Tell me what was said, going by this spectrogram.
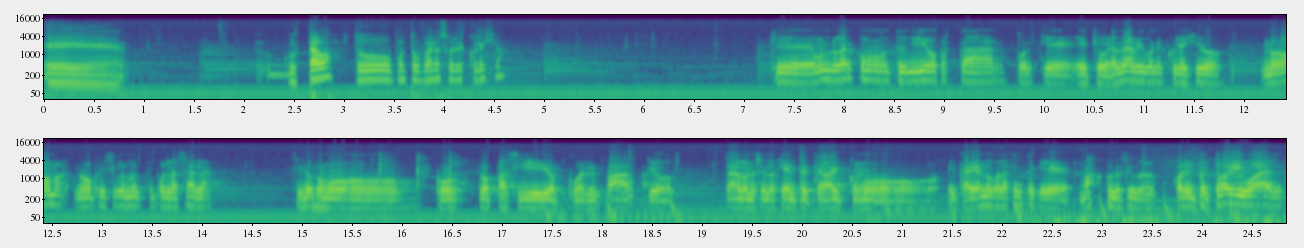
Eh, Gustavo, ¿tú puntos buenos sobre el colegio? Que un lugar como entretenido para estar, porque he hecho grandes amigos en el colegio, no, no principalmente por la sala, sino como por los pasillos, por el patio. Estaba conociendo gente, te vas como encariando con la gente que vas conociendo, con el inspector igual.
